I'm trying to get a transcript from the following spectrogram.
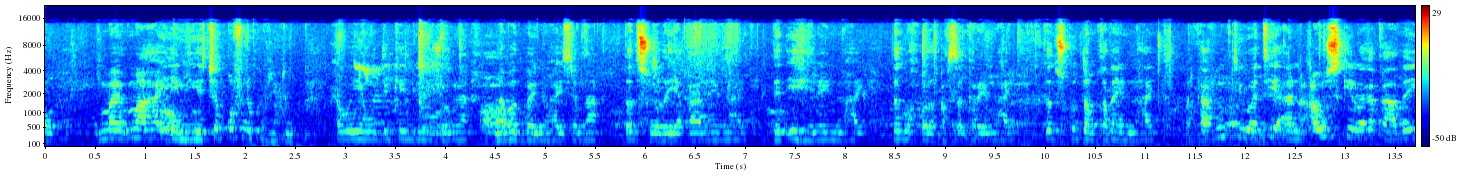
oo maaha inay niyadjab qofna ku rido. Waxa weeyaan waddankeena baynu joognaa nabad baynu haysanaa dad iswada yaqaanaynu nahay dad ehelaynu nahay dad wax wada qabsan karaynu nahay dad isku damqadaynu nahay. Marka runtii waa tii aanu cawskii laga qaaday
